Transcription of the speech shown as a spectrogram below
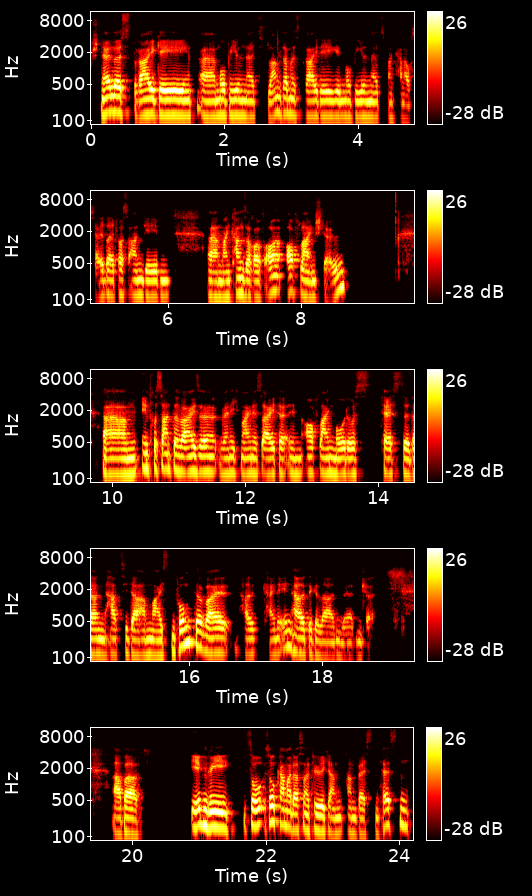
schnelles 3G-Mobilnetz, äh, langsames 3D-Mobilnetz. Man kann auch selber etwas angeben. Äh, man kann es auch auf Offline stellen. Ähm, interessanterweise, wenn ich meine Seite im Offline-Modus teste, dann hat sie da am meisten Punkte, weil halt keine Inhalte geladen werden können. Aber irgendwie, so, so kann man das natürlich am, am besten testen.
